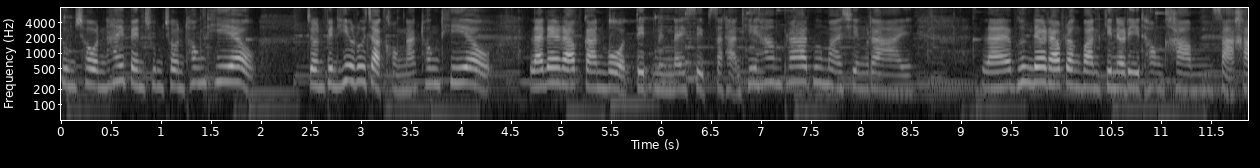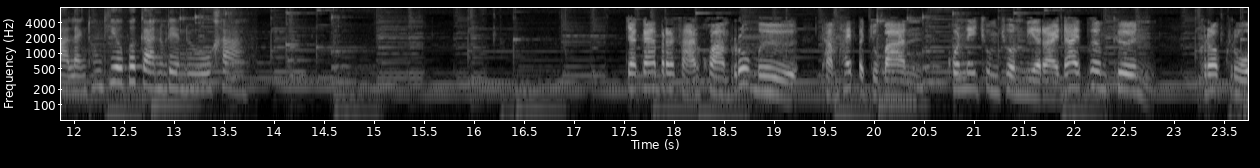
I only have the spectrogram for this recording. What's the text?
ชุมชนให้เป็นชุมชนท่องเที่ยว จนเป็นที่รู้จักของนักท่องเที่ยว และได้รับการโหวตติดหนึ่งใน 10 สถานที่ห้ามพลาดเมื่อมาเชียงราย และเพิ่งได้รับรางวัลกินรีทองคำสาขาแหล่งท่องเที่ยวเพื่อการเรียนรู้ค่ะจากการประสานความร่วมมือทำให้ปัจจุบัน คนในชุมชนมีรายได้เพิ่มขึ้น ครอบครัว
